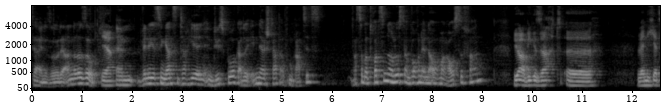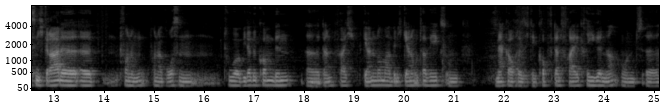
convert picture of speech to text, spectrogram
Der eine so, der andere so. Ja. Ähm, wenn du jetzt den ganzen Tag hier in, in Duisburg, also in der Stadt auf dem Rad sitzt, hast du aber trotzdem noch Lust, am Wochenende auch mal rauszufahren? Ja, wie gesagt, äh, wenn ich jetzt nicht gerade äh, von, einem, von einer großen Tour wiedergekommen bin, äh, dann fahre ich gerne nochmal, bin ich gerne unterwegs und merke auch, dass ich den Kopf dann frei kriege. Ne? Und, äh,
